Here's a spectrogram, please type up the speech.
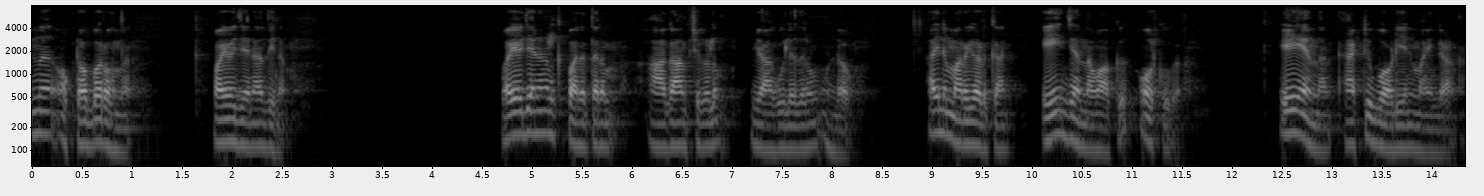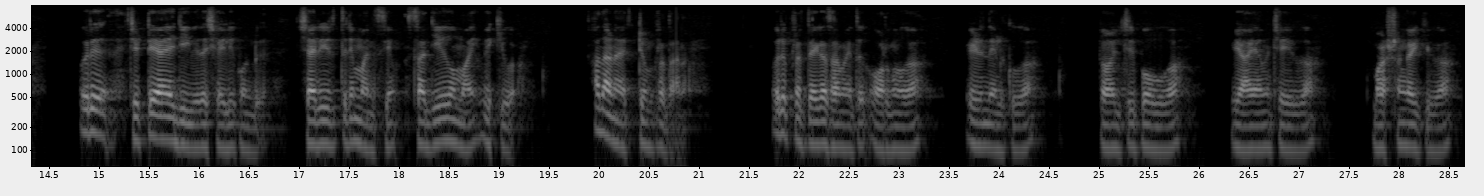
ഇന്ന് ഒക്ടോബർ ഒന്ന്. വയോജന ദിനം വയോജനങ്ങൾക്ക് പലതരം ആകാംക്ഷകളും വ്യാകുലതകളും ഉണ്ടാവും. അതിനെ മറികടക്കാൻ ഏഞ്ച് എന്ന വാക്ക് ഓർക്കുക. എ എന്നാൽ ആക്റ്റീവ് ബോഡി ആൻഡ് മൈൻഡാണ് ഒരു ചിട്ടയായ ജീവിതശൈലി കൊണ്ട് ശരീരത്തിനും മനസ്സിനും സജീവമായി വയ്ക്കുക അതാണ് ഏറ്റവും പ്രധാനം. ഒരു പ്രത്യേക സമയത്ത് ഉറങ്ങുക എഴുന്നേൽക്കുക ടോയ്ലറ്റിൽ പോവുക വ്യായാമം ചെയ്യുക ഭക്ഷണം കഴിക്കുക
